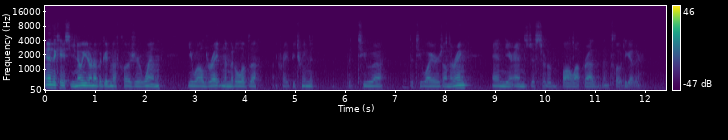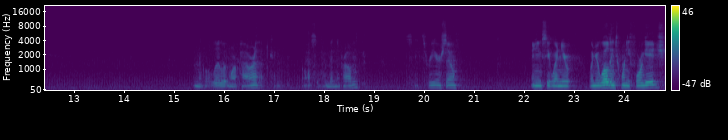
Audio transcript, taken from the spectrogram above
And in the case you know you don't have a good enough closure when you weld right in the middle of the, like right between the, the two uh, the two wires on the ring, and your ends just sort of ball up rather than flow together. I'm going to go a little bit more power. That could also have been the problem. Let's say three or so. And you can see when you're when you're welding 24 gauge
